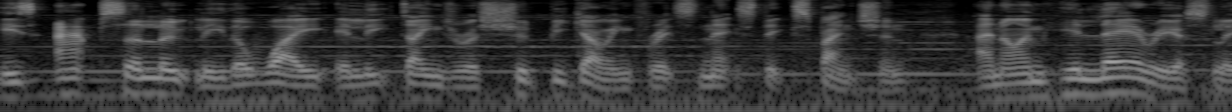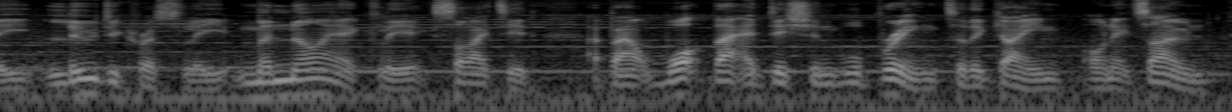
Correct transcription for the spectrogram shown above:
is absolutely the way Elite Dangerous should be going for its next expansion and I'm hilariously, ludicrously, maniacally excited about what that addition will bring to the game on its own.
